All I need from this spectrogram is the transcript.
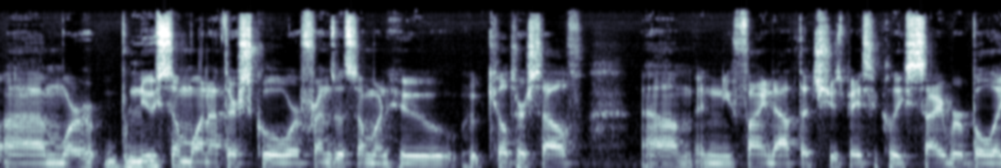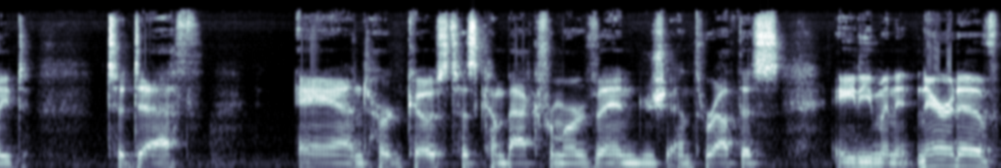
um, were knew someone at their school, were friends with someone who who killed herself, um, and you find out that she's basically cyberbullied to death, and her ghost has come back from revenge. And throughout this eighty minute narrative,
